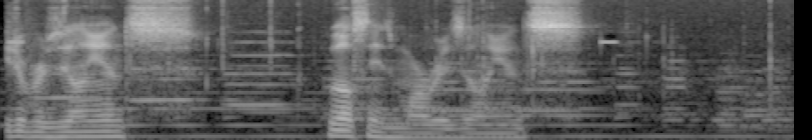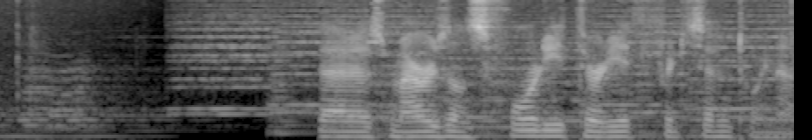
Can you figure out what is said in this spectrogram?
Seed of resilience. Who else needs more resilience? That is my resilience 40, 30, 57, 29.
